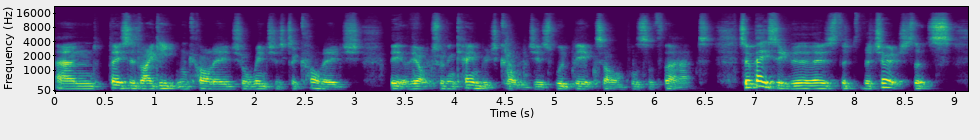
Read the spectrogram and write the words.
And places like Eton College or Winchester College, the, the Oxford and Cambridge colleges would be examples of that. So basically, there's the, the church that's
